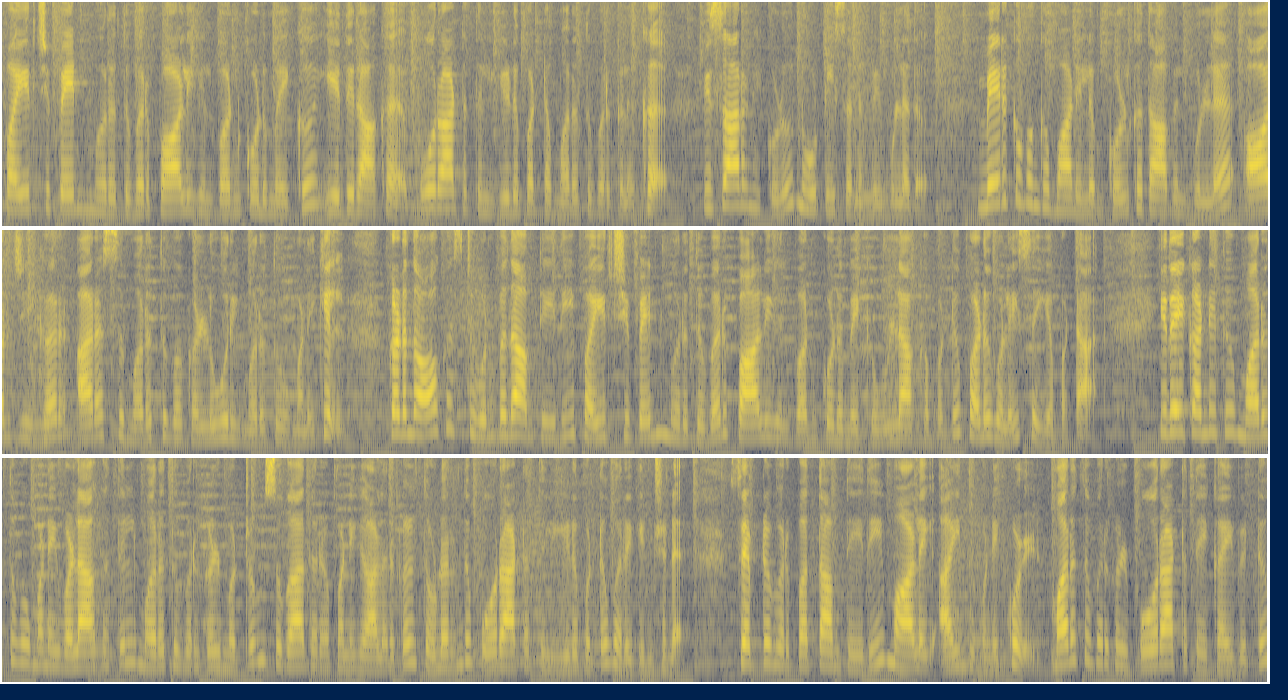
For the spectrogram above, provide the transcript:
பயிற்சி பெண் மருத்துவர் பாலியல் வன்கொடுமைக்கு எதிராக போராட்டத்தில் ஈடுபட்ட மருத்துவர்களுக்கு விசாரணைக்குழு நோட்டீஸ் அனுப்பியுள்ளது. மேற்குவங்க மாநிலம் கொல்கத்தாவில் உள்ள ஆர்ஜிகர் அரசு மருத்துவக் கல்லூரி மருத்துவமனையில் கடந்த ஆகஸ்ட் ஒன்பதாம் தேதி பயிற்சி பெண் மருத்துவர் பாலியல் வன்கொடுமைக்கு உள்ளாக்கப்பட்டு படுகொலை செய்யப்பட்டார். இதை கண்டித்து மருத்துவமனை வளாகத்தில் மருத்துவர்கள் மற்றும் சுகாதார பணியாளர்கள் தொடர்ந்து போராட்டத்தில் ஈடுபட்டு வருகின்றனர். செப்டம்பர் பத்தாம் தேதி மாலை ஐந்து மணிக்குள் மருத்துவர்கள் போராட்டத்தை கைவிட்டு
